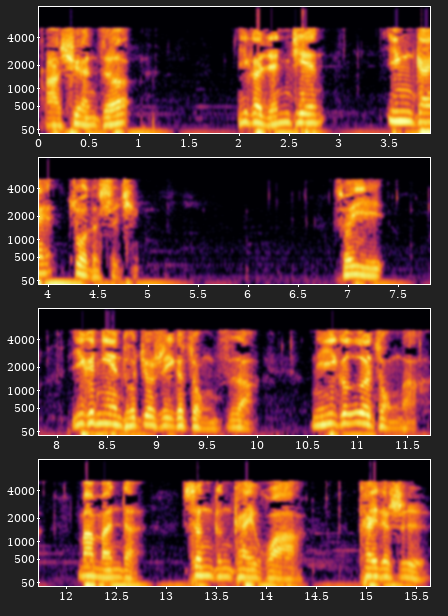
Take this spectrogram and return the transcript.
啊选择一个人间应该做的事情。所以，一个念头就是一个种子啊，你一个恶种啊，慢慢的生根开花，开的是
